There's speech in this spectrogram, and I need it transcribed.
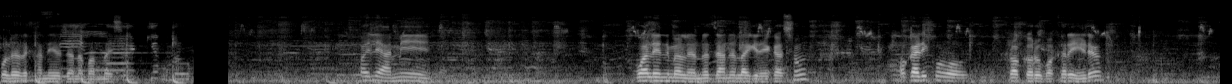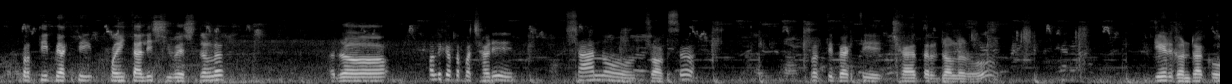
पोलेर खाने योजना बन्दैछ। अहिले हामी वाइल्ड एनिमल हेर्न जान लागिरहेका छौँ। अगाडिको ट्रकहरू भर्खरै हिँड्यो। प्रति व्यक्ति पैँतालिस युएस डलर र अलिकता पछाडि सानो ट्रक छ। प्रति व्यक्ति छयत्तर डलर हो। डेढ घन्टाको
